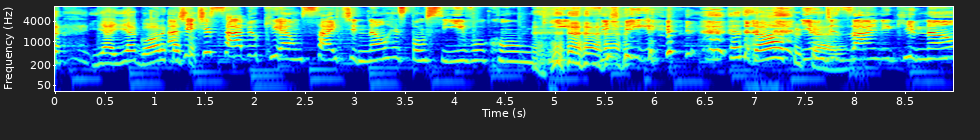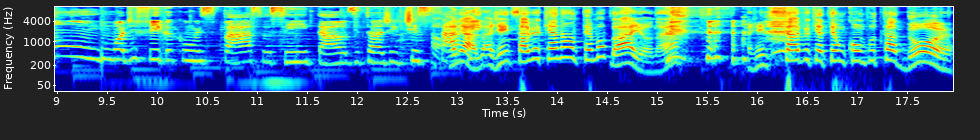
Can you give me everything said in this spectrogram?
e aí agora. a essa... gente sabe o que é um site não responsivo com GIFs e... Exato, e um design que não modifica com espaço assim e tal. Então a gente sabe. Aliás, a gente sabe o que é não ter mobile, né? a gente sabe o que é ter um computador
